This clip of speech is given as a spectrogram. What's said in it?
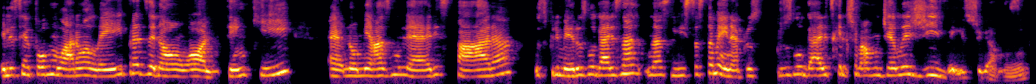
eles reformularam a lei para dizer, não, olha, tem que é, nomear as mulheres para os primeiros lugares na, nas listas também, né? Para os lugares que eles chamavam de elegíveis, digamos. Uhum.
